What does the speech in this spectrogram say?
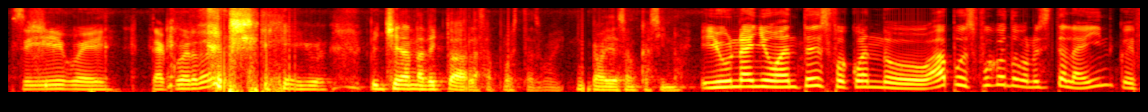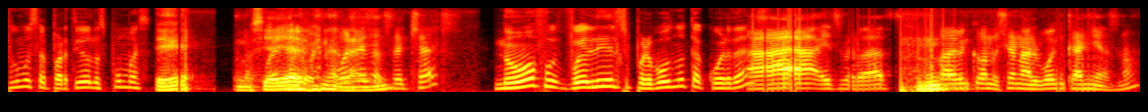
Sí, güey. ¿Te acuerdas? Sí, güey. Pinche eran adicto a las apuestas, güey. Nunca vayas a un casino. Y un año antes fue cuando. Ah, pues fue cuando conociste a Laín, que fuimos al partido de los Pumas. Sí, conocí ahí ¿Fue, al buen fue en Alain. esas fechas? No, fue, fue el día del Super Bowl, ¿no te acuerdas? Ah, es verdad. También conocieron al buen Cañas, ¿no?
